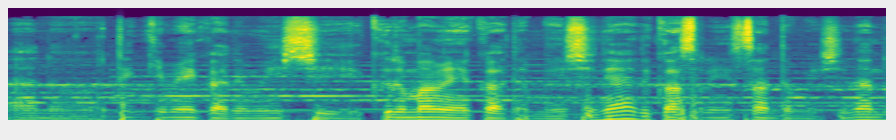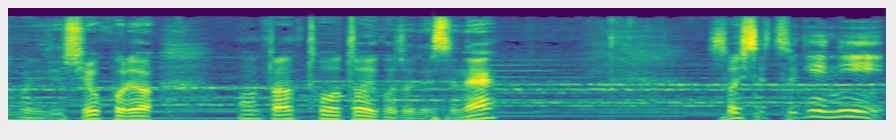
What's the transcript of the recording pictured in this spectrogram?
あの、電気メーカーでもいいし、車メーカーでもいいしね、ガソリンスタンドでもいいし、何でもいいですよ。これは本当の尊いことですね。そして次に、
